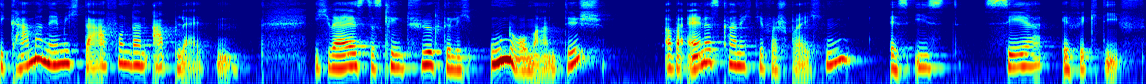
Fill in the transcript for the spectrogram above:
Die kann man nämlich davon dann ableiten. Ich weiß, das klingt fürchterlich unromantisch, aber eines kann ich dir versprechen, es ist sehr effektiv.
